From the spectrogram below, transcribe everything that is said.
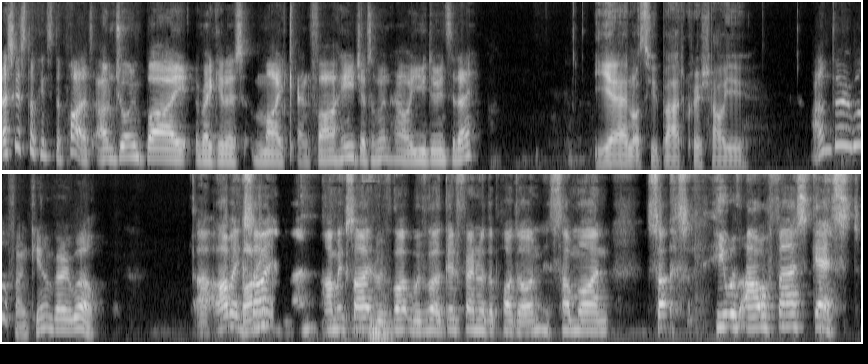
let's get stuck into the pod. I'm joined by regulars Mike and Fahi. Gentlemen, how are you doing today? Yeah, not too bad, Krish. How are you? I'm very well, thank you. I'm very well. Uh, I'm excited, man. I'm excited. We've got we've got a good friend of the pod on. Someone, so, he was our first guest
